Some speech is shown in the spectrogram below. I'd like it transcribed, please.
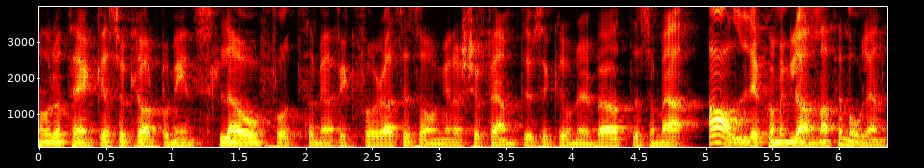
Och då tänker jag såklart på min slowfoot som jag fick förra säsongen och 25 000 kronor i böter som jag aldrig kommer glömma förmodligen.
